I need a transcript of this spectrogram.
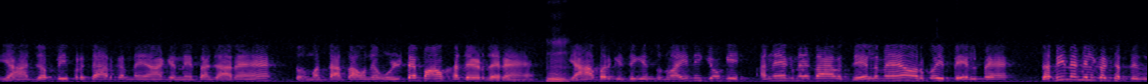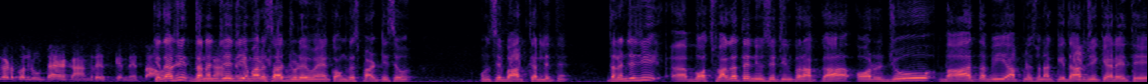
यहाँ जब भी प्रचार करने यहाँ के नेता जा रहे हैं तो मतदाता उन्हें उल्टे पाँव खदेड़ दे रहे हैं। यहाँ पर किसी की सुनवाई नहीं क्योंकि अनेक नेता जेल में है और कोई बेल पे है। सभी ने मिलकर छत्तीसगढ़ को लूटा है कांग्रेस के नेता केदार जी धनंजय जी हमारे साथ जुड़े हुए हैं कांग्रेस पार्टी से उनसे बात कर लेते हैं। धनंजय जी बहुत स्वागत है न्यूज़ एटीन पर आपका। और जो बात अभी आपने सुना केदार जी कह रहे थे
